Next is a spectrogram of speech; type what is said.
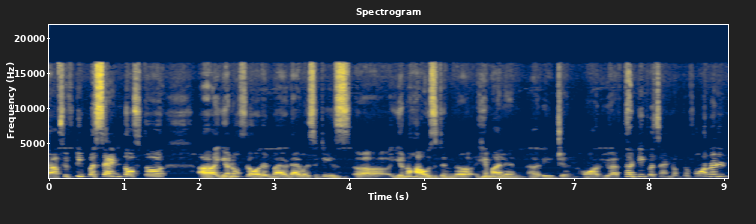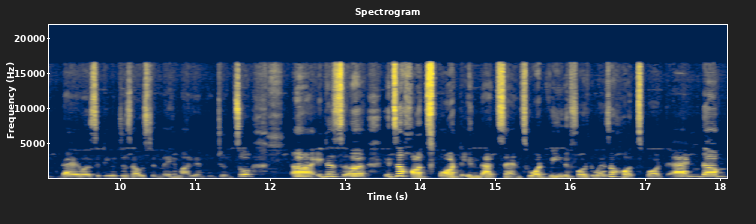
uh, 50% of the uh, you know floral biodiversity is uh, you know housed in the himalayan region or you have 30% of the faunal diversity which is housed in the himalayan region. So uh, it is uh, it's a hotspot in that sense what we refer to as a hotspot. And um,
